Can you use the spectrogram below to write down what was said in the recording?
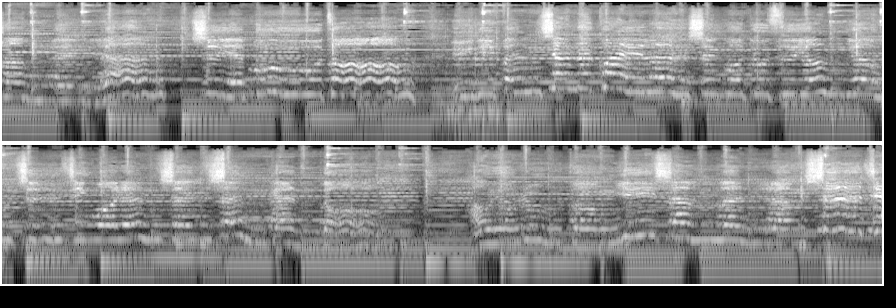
窗，能让视野不同。与你分享的快乐胜过独自拥有，至今我仍深深感动。好友如同一扇门，让世界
